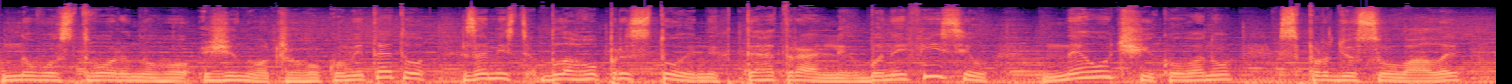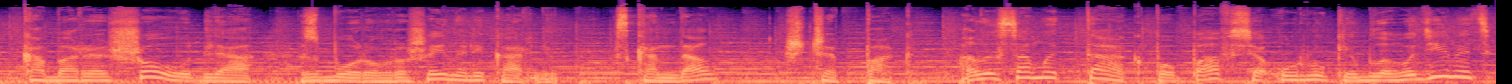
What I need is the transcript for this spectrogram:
новоствореного жіночого комітету, замість благопристойних театральних бенефісів неочікувано спродюсували кабаре-шоу для збору грошей на лікарню. Скандал ще пак. Але саме так попався у руки благодійниць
